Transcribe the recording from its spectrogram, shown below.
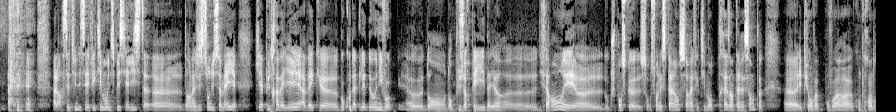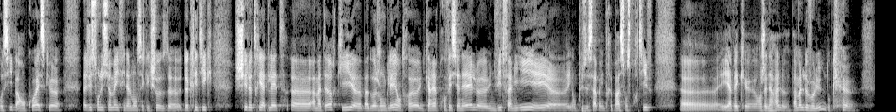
Alors, c'est une, effectivement une spécialiste euh, dans la gestion du sommeil qui a pu travailler avec euh, beaucoup d'athlètes de haut niveau euh, dans, dans plusieurs pays d'ailleurs euh, différents, et euh, donc je pense que son, expérience sera effectivement très intéressante. et puis on va pouvoir comprendre aussi bah, en quoi est-ce que la gestion du sommeil finalement c'est quelque chose de, critique chez le triathlète euh, amateur qui euh, bah, doit jongler entre une carrière professionnelle, euh, une vie de famille et, et en plus de ça bah, une préparation sportive et avec en général pas mal de volume donc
